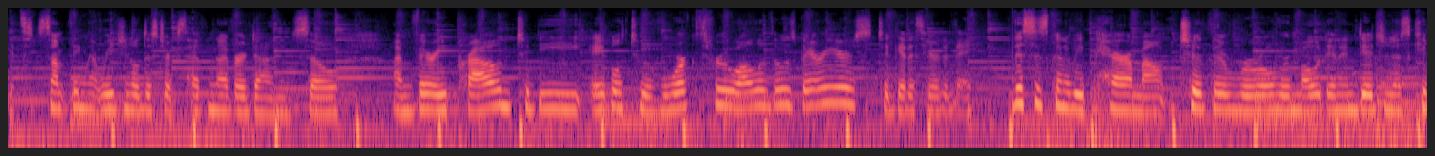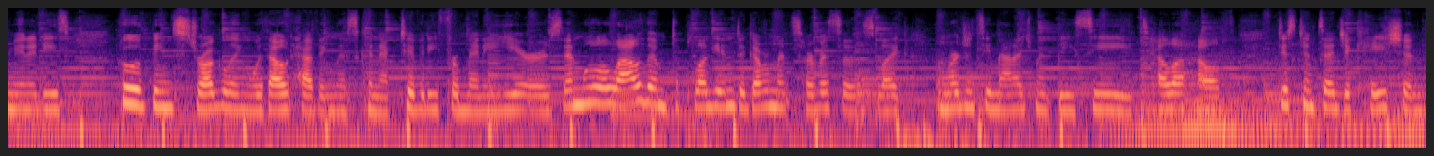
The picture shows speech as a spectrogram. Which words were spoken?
It's something that regional districts have never done. So I'm very proud to be able to have worked through all of those barriers to get us here today. This is going to be paramount to the rural, remote and Indigenous communities who have been struggling without having this connectivity for many years and will allow them to plug into government services like Emergency Management BC, telehealth, distance education.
